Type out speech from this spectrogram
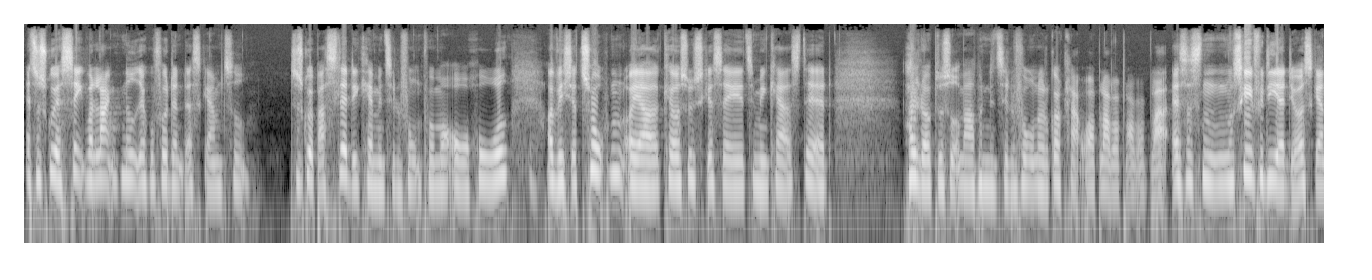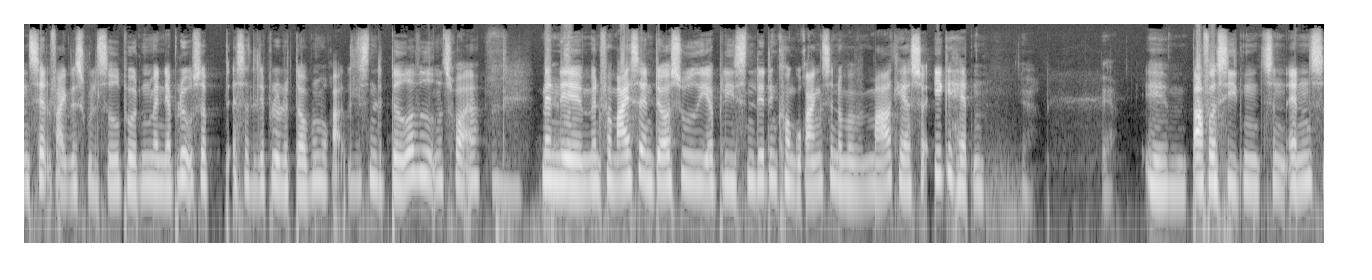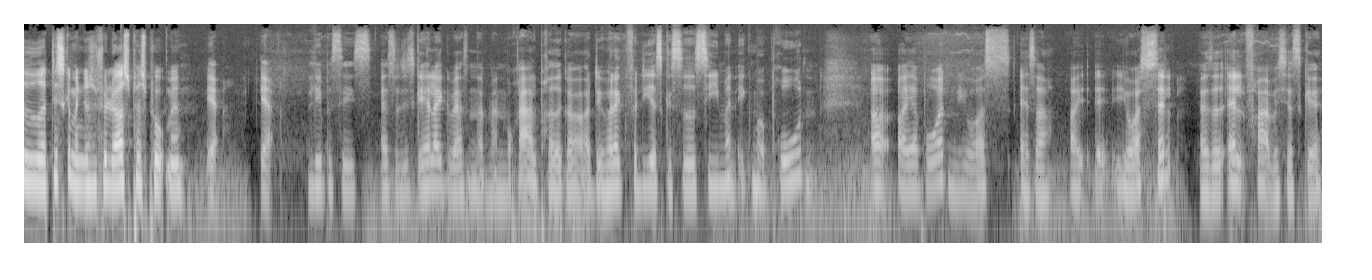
at så skulle jeg se, hvor langt ned jeg kunne få den der skærmtid. Så skulle jeg bare slet ikke have min telefon på mig overhovedet. Og hvis jeg tog den, og jeg kan også huske, at jeg sagde til min kæreste, at hold op, du sidder meget på din telefon, og du er godt klar over, bla bla bla bla bla. Altså sådan, måske fordi, at jeg også gerne selv faktisk skulle sidde på den, men jeg blev så, altså det blev lidt dobbeltmoral, lidt sådan lidt bedre vidende, tror jeg. Mm. Men, ja. øh, men for mig så endte det også ud i at blive sådan lidt en konkurrence, når man meget kan jeg så ikke have den. Ja. Ja. Øhm, bare for at sige den sådan anden side, og det skal man jo selvfølgelig også passe på med. Ja, ja. Lige præcis. Altså det skal heller ikke være sådan, at man moralprædiker, og det er jo heller ikke fordi, jeg skal sidde og sige, at man ikke må bruge den. Og, og jeg bruger den jo også, altså, og, øh, jo også selv. Altså alt fra, hvis jeg skal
